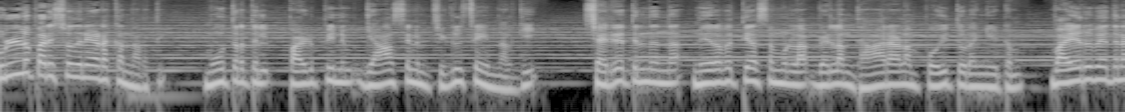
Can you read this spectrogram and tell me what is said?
ഉള്ളു പരിശോധനയടക്കം നടത്തി. മൂത്രത്തിൽ പഴുപ്പിനും ഗ്യാസിനും ചികിത്സയും നൽകി. ശരീരത്തിൽ നിന്ന് നിറവ്യത്യാസമുള്ള വെള്ളം ധാരാളം പോയി തുടങ്ങിയിട്ടും വയറുവേദന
